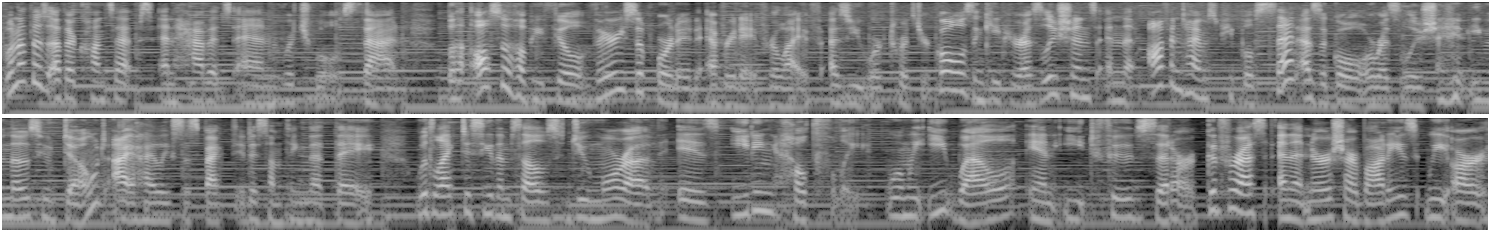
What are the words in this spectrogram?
One of those other concepts and habits and rituals that will also help you feel very supported every day of your life as you work towards your goals and keep your resolutions, and that oftentimes people set as a goal or resolution, and even those who don't, I highly suspect it is something that they would like to see themselves do more of, is eating healthfully. When we eat well and eat foods that are good for us and that nourish our bodies, we are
